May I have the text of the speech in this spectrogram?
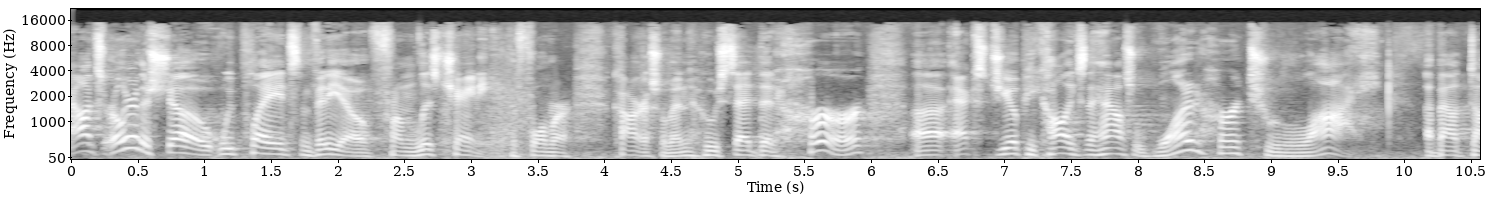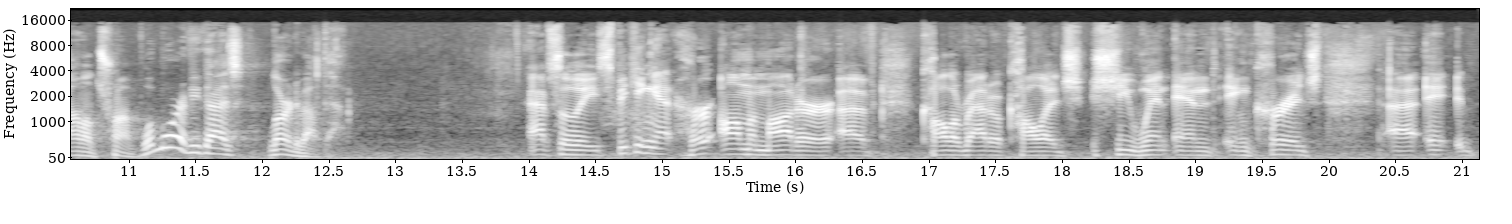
Alex, earlier in the show, we played some video from Liz Cheney, the former congresswoman, who said that her uh, ex GOP colleagues in the House wanted her to lie about Donald Trump. What more have you guys learned about that? Absolutely. Speaking at her alma mater of Colorado College, she went and encouraged, uh,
